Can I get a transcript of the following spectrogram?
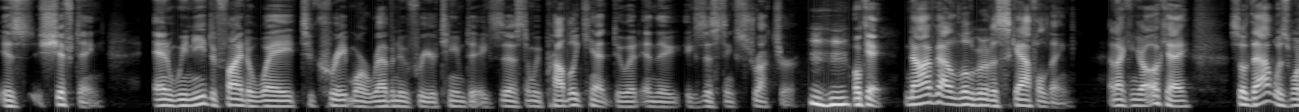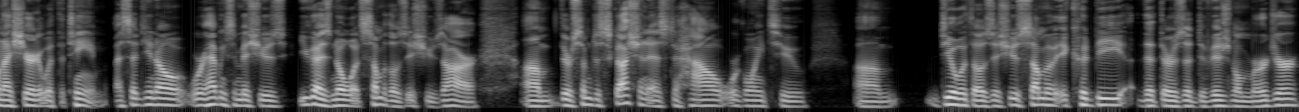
is shifting. And we need to find a way to create more revenue for your team to exist. And we probably can't do it in the existing structure. Mhm. Okay, now I've got a little bit of a scaffolding, and I can go, okay. So that was when I shared it with the team. I said, you know, we're having some issues. You guys know what some of those issues are. Um, there's some discussion as to how we're going to um, deal with those issues. Some of it could be that there's a divisional merger.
